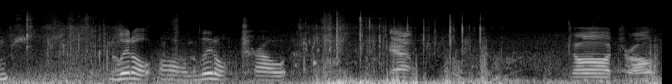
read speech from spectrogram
oops. Little, oh, little trout. Yeah. Oh, trout.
